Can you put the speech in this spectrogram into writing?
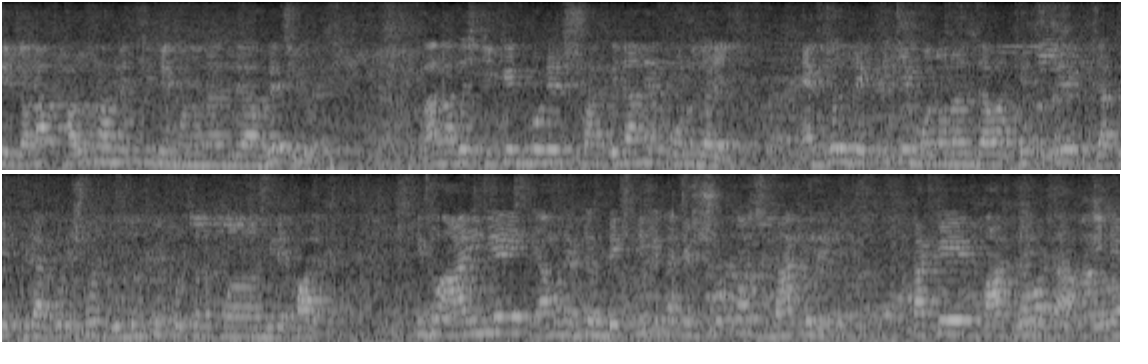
যে জনাব ফারুক আহমেদকে যে মনোনয়ন দেওয়া হয়েছিল, বাংলাদেশ ক্রিকেট বোর্ডের সংবিধানের অনুযায়ী একজন ব্যক্তিকে মনোনয়ন দেওয়ার ক্ষেত্রে জাতীয় ক্রীড়া পরিষদ দুজনকে পরিচালক মনোনয়ন দিতে পারেন কিন্তু আইনে এমন একজন ব্যক্তিকে তাকে শোকজ না করে তাকে বাদ দেওয়াটা এটা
